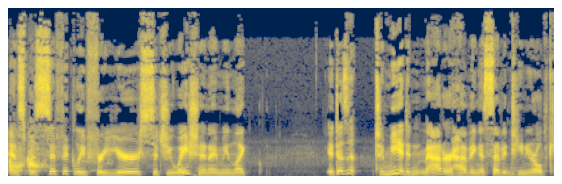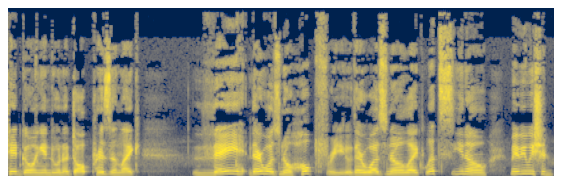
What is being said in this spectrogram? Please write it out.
And Oh, no. specifically for your situation, I mean, like, it doesn't, to me, it didn't matter having a 17 year old kid going into an adult prison. Like, they, there was no hope for you. There was no, like, let's, you know, maybe we should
